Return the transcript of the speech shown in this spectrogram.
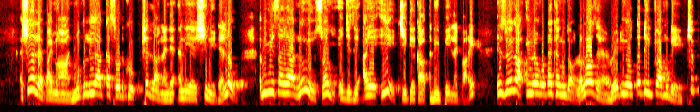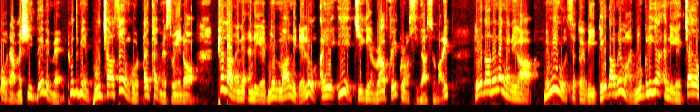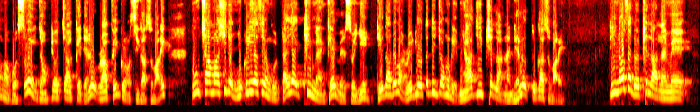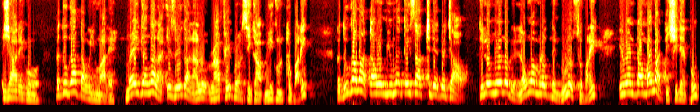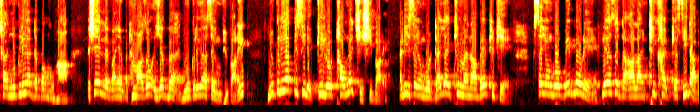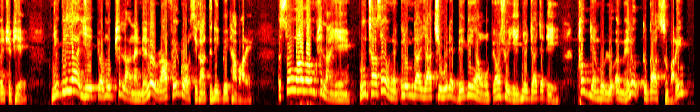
အရှေ့အလယ်ပိုင်းမှာနျူကလ িয়ার ကတ်ဆိုးတစ်ခုဖြစ်လာနိုင်တဲ့အန္တရာယ်ရှိနေတယ်လို့အပြည်ပြည်ဆိုင်ရာလူမျိုးစွမ်းအင်အေဂျင်စီ IAEA ကြီးကကသတိပေးလိုက်ပါတယ်။အစ္စရေးကအီရန်ကိုတိုက်ခိုက်မှုကြောင့်လောလောဆယ်ရေဒီယိုတက်တိကြွမှုတွေဖြစ်ပေါ်တာမရှိသေးပေမဲ့အထူးသဖြင့်ဘူချာစက်ရုံကိုတိုက်ခိုက်မယ်ဆိုရင်တော့ဖြစ်လာနိုင်တဲ့အန္တရာယ်မြင့်မားနေတယ်လို့ IAEA ကြီးကရာဖေးဂရော့စီကဆိုပါတယ် ဒေတာတွင်းနိုင်ငံတွေကမိမိကိုဆက်သွယ်ပြီးဒေတာတွင်းမှာနျူကလ িয়ার အန္တရာယ်ကြားရောက်မှာကိုစိုးရိမ်ကြောင်းပြောကြားခဲ့တယ်လို့ရာဖေးဂရော့စီကဆိုပါတယ်ဘူချာမှာရှိတဲ့နျူကလ িয়ার စက်ရုံကိုတိုက်ရိုက်ထိမှန်ခဲ့မယ်ဆိုရင်ဒေတာတွင်းမှာရေဒီယိုတက်တိကြွမှုတွေအများကြီးဖြစ်လာနိုင်တယ်လို့သူကဆိုပါတယ် ဒီနောက်ဆက်တွဲဖြစ်လာနိုင်မဲ့အရာတွေကိုဘယ်သူကတာဝန်ယူမှာလဲအမေရိကန်ကလားအစ္စရေးကလားလို့ Rafael Grossi ကမေးခွန်းထုတ်ပါတယ်ဘယ်သူကမှတာဝန်ယူမဲ့ကိစ္စဖြစ်တဲ့အတွက်ကြောင့် ဒီလိုမျိုးအလုပ်တွေလုံးဝမလုပ်သင့်ဘူးလို့ဆိုပါတယ်အီရန်တောင်ပိုင်းမှာတည်ရှိတဲ့ဘူချာနျူကလ িয়ার တပ်ပေါင်းမှုဟာအရှေ့အလယ်ပိုင်းရဲ့ပထမဆုံးအရက်ဘက်နျူကလ িয়ার စက်ရုံဖြစ်ပါတယ်နျူကလ িয়ার ပစ္စည်းတွေကီလိုထောင်နဲ့ချီရှိပါတယ်အဲ့ဒီစက်ရုံကိုဓာတ်ရိုက်ထိမှန်တာပဲဖြစ်ဖြစ်စက်ရုံကိုပေးပို့တဲ့လျှက်စစ်တအားလိုင်းထိခိုက်ပျက်စီးတာပဲဖြစ်ဖြစ်နျူကလ িয়ার အရေးပျော်မှုဖြစ်လာနိုင်တယ်လို့ Rafael Grossi ကသတိပေးထားပါတယ် အဆိုးဝါးဆုံးဖြစ်လာရင်ဘူချာစက်ရုံနဲ့ကီလိုမီတာရာချီဝေးတဲ့ဘေးကင်းရံကိုပြောင်းရွှေ့ရေးညွှန်ကြားချက်တွေထုတ်ပြန်ဖို့လိုအပ်မယ်လို့သူကဆိုပါတယ်။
